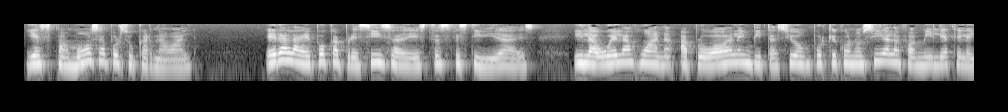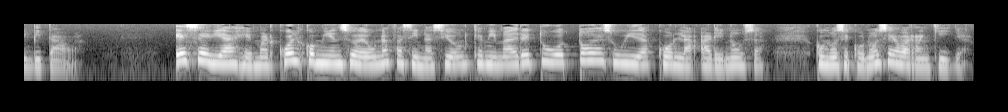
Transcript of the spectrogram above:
y es famosa por su carnaval. Era la época precisa de estas festividades y la abuela Juana aprobaba la invitación porque conocía a la familia que la invitaba. Ese viaje marcó el comienzo de una fascinación que mi madre tuvo toda su vida con la arenosa, como se conoce a Barranquilla.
